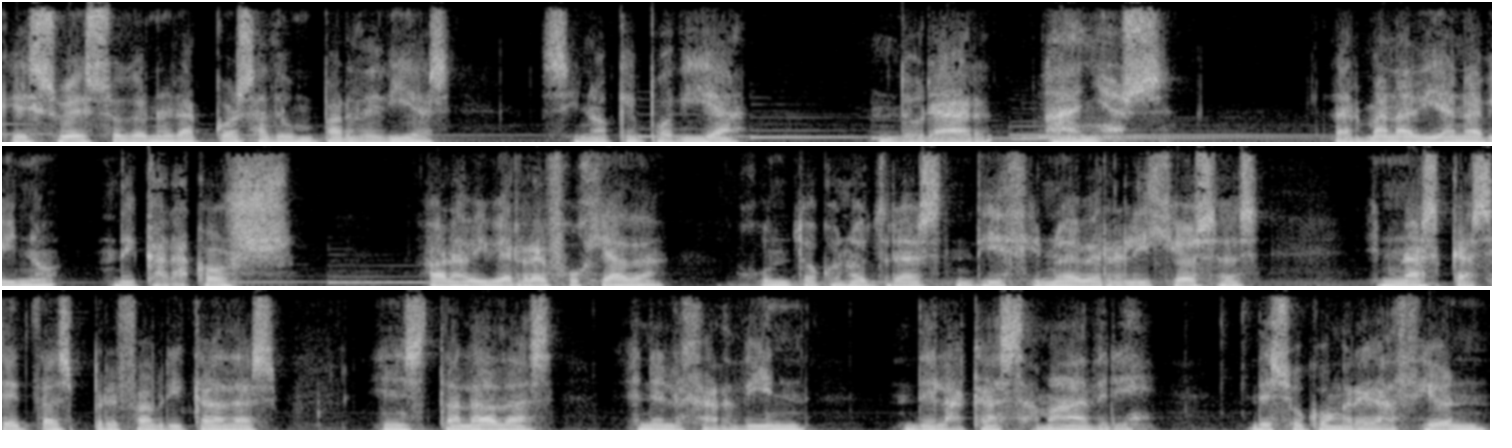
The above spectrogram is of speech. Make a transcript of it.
que su éxodo no era cosa de un par de días, sino que podía durar años. La hermana Diana vino de Caracos. Ahora vive refugiada junto con otras 19 religiosas en unas casetas prefabricadas instaladas en el jardín de la casa madre de su congregación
